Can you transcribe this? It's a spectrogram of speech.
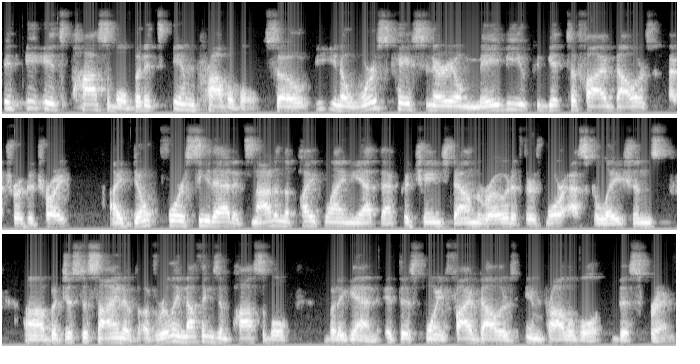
it, it's possible, but it's improbable. So, you know, worst case scenario, maybe you could get to five dollars in Metro Detroit. I don't foresee that. It's not in the pipeline yet. That could change down the road if there's more escalations. Uh, but just a sign of, of really nothing's impossible. But again, at this point, $5 improbable this spring.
